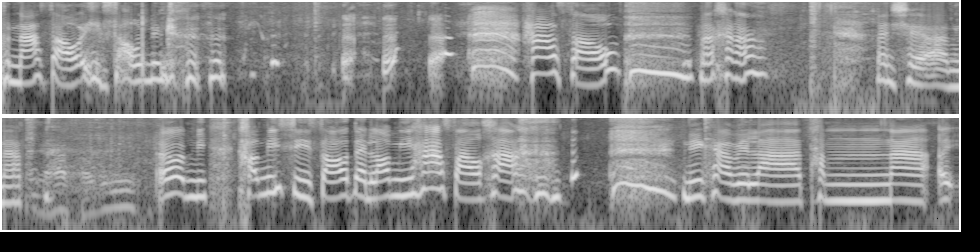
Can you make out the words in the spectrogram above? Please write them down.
คุณน้าเสาอีกเสาหนึ่ง ห้าเสานะคะไม่ใช่อันนัดเออมีเขามีสี่เสาแต่เรามีห้าเสาค่ะ นี่ค่ะเวลาทำนาเอ้ย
